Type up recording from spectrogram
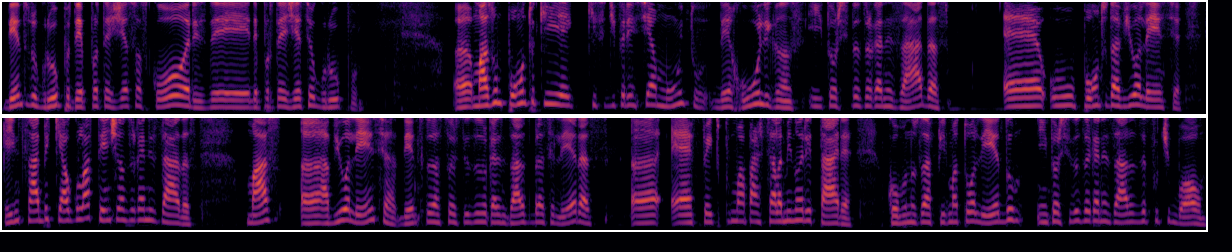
dentro do grupo de proteger suas cores, de, de proteger seu grupo. Uh, mas um ponto que, que se diferencia muito de hooligans e torcidas organizadas é o ponto da violência. Que a gente sabe que é algo latente nas organizadas. Mas uh, a violência dentro das torcidas organizadas brasileiras uh, é feita por uma parcela minoritária, como nos afirma Toledo em torcidas organizadas de futebol.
